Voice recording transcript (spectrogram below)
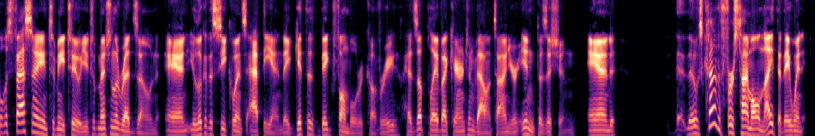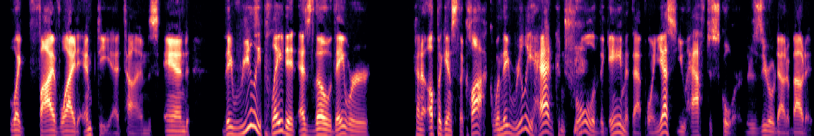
What was fascinating to me too, you mentioned the red zone, and you look at the sequence at the end. They get the big fumble recovery, heads up play by Carrington Valentine. You're in position, and th- it was kind of the first time all night that they went like five wide empty at times, and they really played it as though they were kind of up against the clock when they really had control of the game at that point. Yes, you have to score. There's zero doubt about it.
